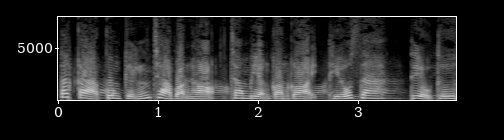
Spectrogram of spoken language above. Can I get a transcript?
tất cả cung kính chào bọn họ, trong miệng còn gọi thiếu gia, tiểu thư.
